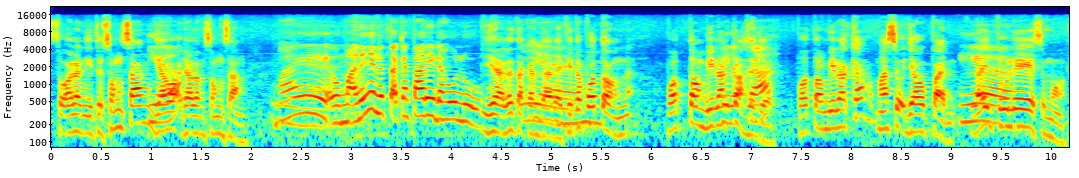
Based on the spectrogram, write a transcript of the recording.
soalan itu songsang, Ya. jawab dalam songsang. Baik. Oh, maknanya letakkan tarikh dahulu. Ya, letakkan Ya. tarikh. Kita potong. Potong bilakah, Bilakah? saja. Potong bilakah, masuk jawapan. Ya. Lain tulis semua.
